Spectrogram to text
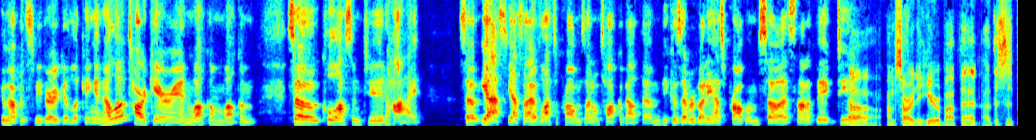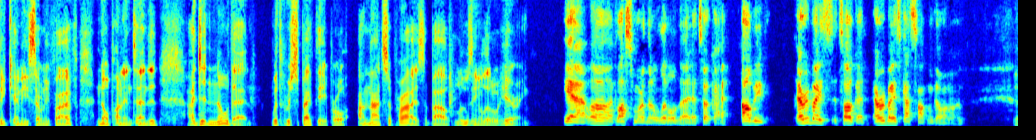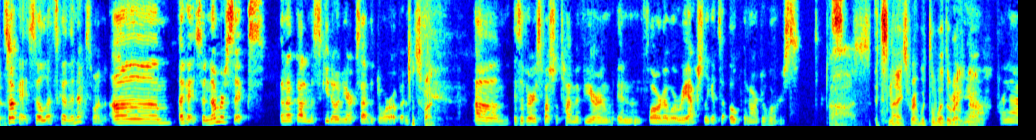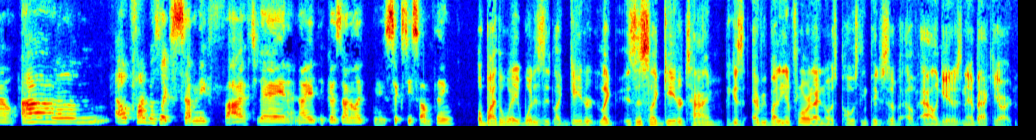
Who happens to be very good looking. And hello, Targaryen. Welcome, welcome. So cool, awesome dude. Hi. So yes, yes, I have lots of problems. I don't talk about them because everybody has problems. So that's not a big deal. Oh, I'm sorry to hear about that. Uh, this is Big Kenny 75, no pun intended. I didn't know that. With respect, April, I'm not surprised about losing a little hearing. Yeah, well, I've lost more than a little bit. It's okay. I'll be everybody's it's all good. Everybody's got something going on. Yes. So okay, so let's go to the next one. Um okay, so number six. And I've got a mosquito in here because I have the door open. It's fine. Um, it's a very special time of year in, in Florida where we actually get to open our doors. Oh, it's, nice, right? What's the weather right I now? know, I know. Um, outside was like 75 today, and at night it goes down to like maybe 60 something. Oh, by the way, what is it like gator? Like, is this like gator time? Because everybody in Florida I know is posting pictures of, of alligators in their backyard.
